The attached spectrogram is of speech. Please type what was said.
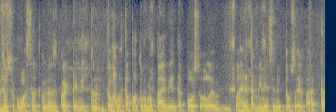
isossa kuvassa, että kyllä se kaikkien niiden tavallaan tapaturmapäivien tai poissaolojen vähentäminen, se nyt on selvää, että,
